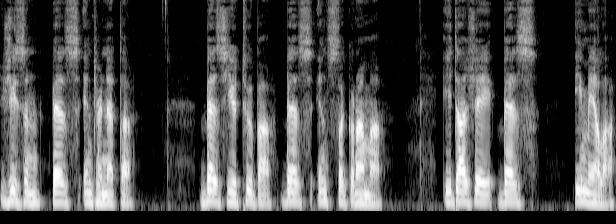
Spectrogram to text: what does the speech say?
жизнь без интернета без Ютуба, без Инстаграма и даже без имейла.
